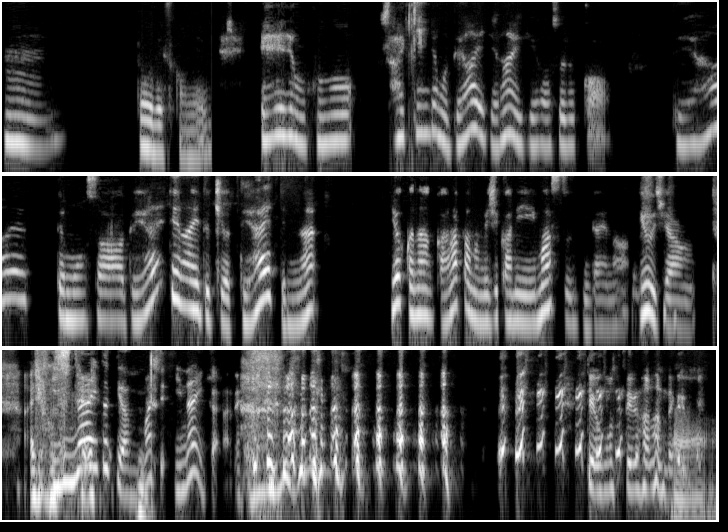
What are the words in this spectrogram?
うん。どうですかね？えー、でもこの、最近でも出会えてない気がするか。出会えてもさ、出会えてない時は出会えてない。よくなんかあなたの身近にいますみたいな言うじゃん。ありますいないね。時はマジでいないからね。って思ってる派なんだけど。あ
